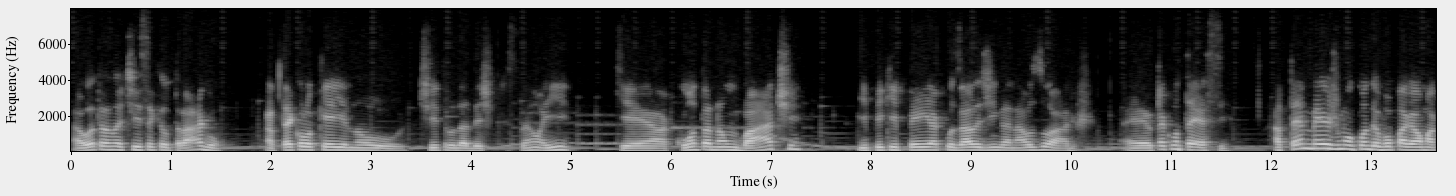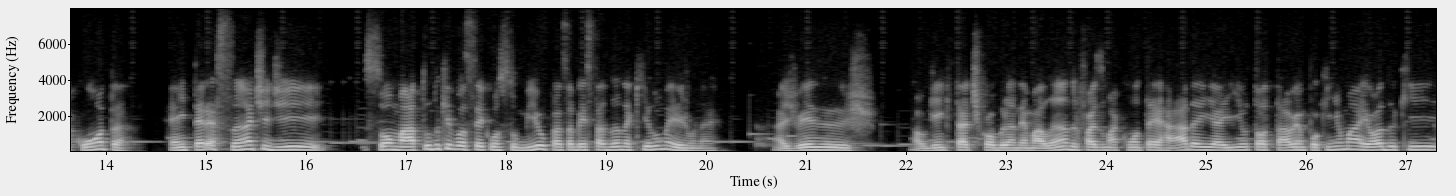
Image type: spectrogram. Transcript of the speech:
A outra notícia que eu trago, até coloquei no título da descrição aí, que é a conta não bate e PicPay é acusada de enganar usuários. É, o que acontece? Até mesmo quando eu vou pagar uma conta, é interessante de somar tudo que você consumiu para saber se está dando aquilo mesmo, né? Às vezes alguém que está te cobrando é malandro, faz uma conta errada e aí o total é um pouquinho maior do que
